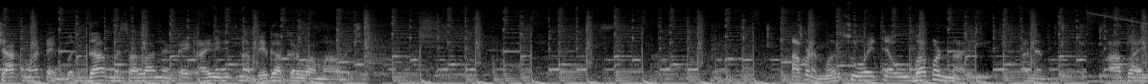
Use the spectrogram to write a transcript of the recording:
શાક માટે બધા મસાલાને કંઈક આવી રીતના ભેગા કરવામાં આવે છે. આપણે મરસું હોય ત્યાં ઊભા પણ ના રહીએ અને આ ભાઈ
